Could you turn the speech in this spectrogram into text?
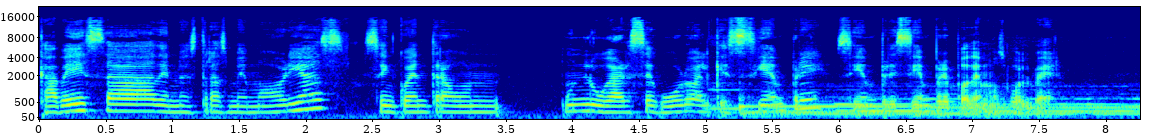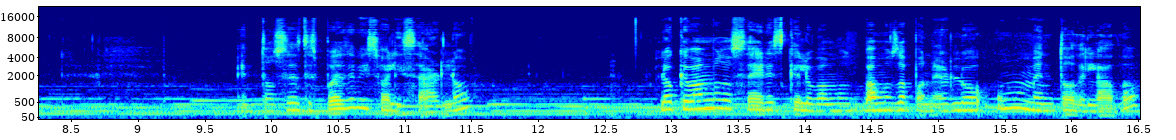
cabeza, de nuestras memorias, se encuentra un un lugar seguro al que siempre, siempre, siempre podemos volver. Entonces, después de visualizarlo, lo que vamos a hacer es que lo vamos, vamos a ponerlo un momento de lado.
